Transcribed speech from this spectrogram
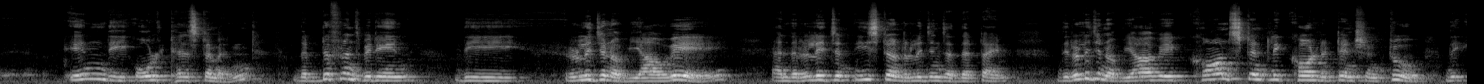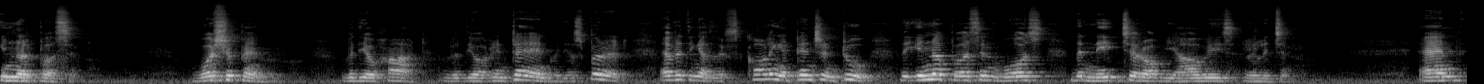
eh, in the Old Testament, the difference between the religion of Yahweh and the religion, Eastern religions at that time, the religion of Yahweh constantly called attention to the inner person. Worship Him with your heart, with your intent, with your spirit, everything else. It's calling attention to the inner person was the nature of Yahweh's religion. And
